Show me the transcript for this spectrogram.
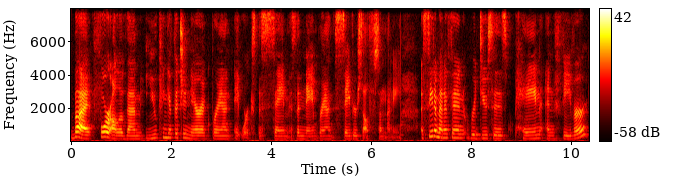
but for all of them, you can get the generic brand. It works the same as the name brand. Save yourself some money. Acetaminophen reduces pain and fever,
